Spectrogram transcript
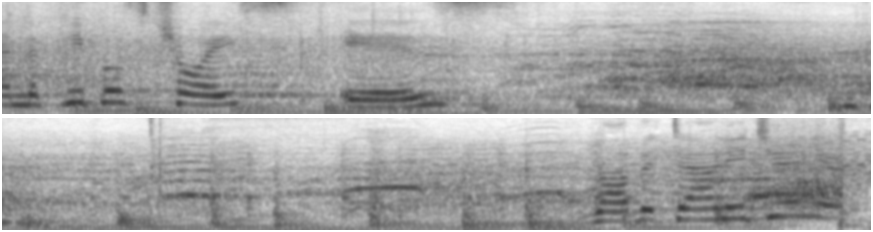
And the people's choice is Robert Downey Jr.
